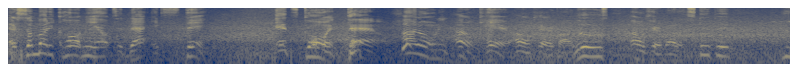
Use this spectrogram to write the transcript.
and somebody called me out to that extent, it's going down. I don't, I don't care. I don't care if I lose. I don't care if I look stupid. You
